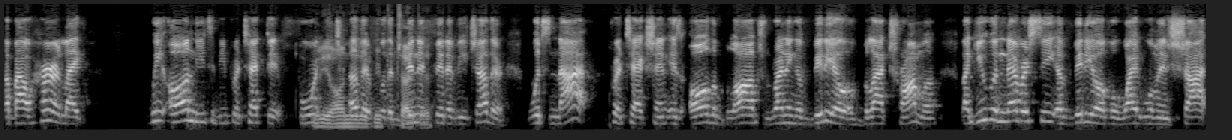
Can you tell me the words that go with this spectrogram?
about her, like, we all need to be protected for We each other, for the protected. benefit of each other. What's not protection is all the blogs running a video of black trauma. Like, you would never see a video of a white woman shot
